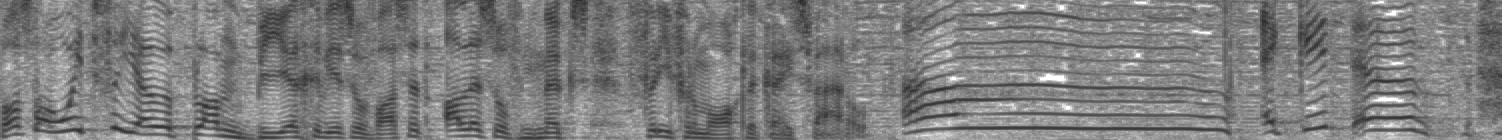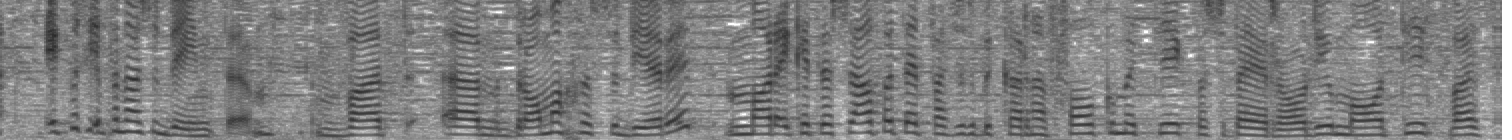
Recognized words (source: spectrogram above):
Was daar ooit vir jou 'n plan B gewees of was dit alles of niks vir die vermaaklikheidswêreld? Um ek het uh, ek was een van daai studente wat um drama gestudeer het, maar ek het terselfdertyd was ek op die karnavaalkomitee, ek was by radiomatie, ek was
